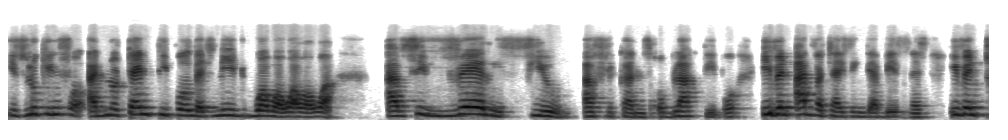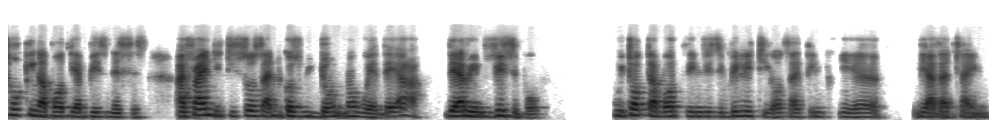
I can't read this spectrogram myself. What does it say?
is looking for I don't know 10 people that need wah wah wah wah wah. I've seen very few Africans or black people even advertising their business, even talking about their businesses. I find it is so sad because we don't know where they are. They are invisible we talked about the invisibility also, I think, yeah, the other time.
